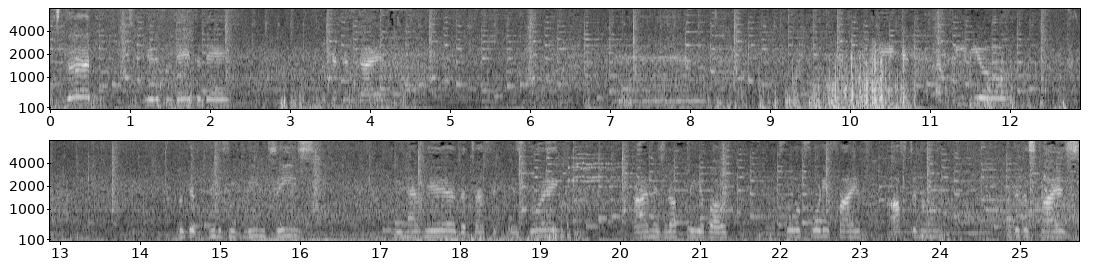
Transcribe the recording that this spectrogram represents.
It's good. It's a beautiful day today. Look at this, guys. Look at beautiful green trees we have here the traffic is going time is roughly about 4:45 afternoon look at the skies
